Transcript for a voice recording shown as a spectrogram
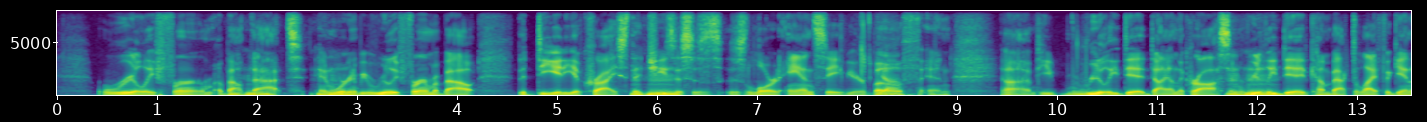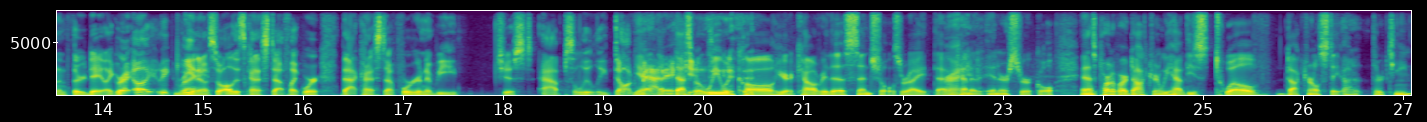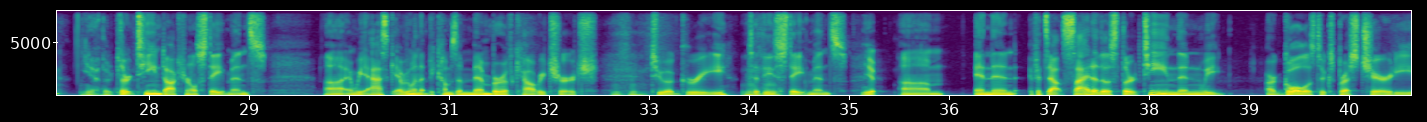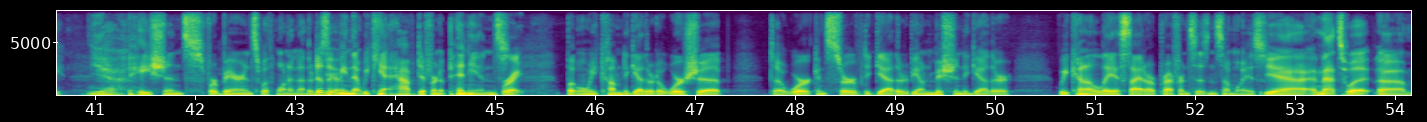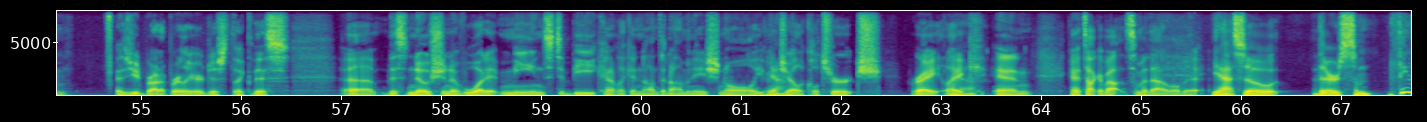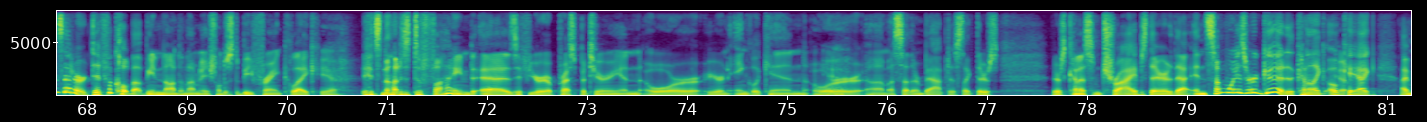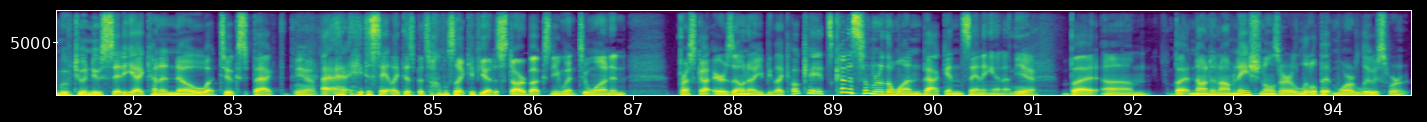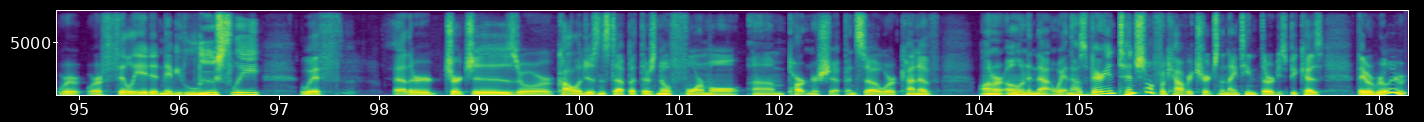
really firm about Mm-hmm. that. And we're gonna be really firm about the deity of christ that jesus is is lord and savior both. And uh, he really did die on the cross and really did come back to life again on the third day. Like right, like, you know so all this kind of stuff like we're that kind of stuff we're gonna be just absolutely dogmatic that- that's what we would call here at Calvary the essentials, right? That Right. kind of inner circle. And that's part of our doctrine. We have these 12 doctrinal state uh, 13? yeah 13. 13 doctrinal statements. Uh, and we ask everyone that becomes a member of Calvary Church to agree to these statements. yep Um, and then if it's outside of those 13, then we our goal is to express charity, yeah patience, forbearance with one another. It Doesn't Yeah. mean that we can't have different opinions. Right. But when we come together to worship, to work and serve together, to be on mission together, we kind of lay aside our preferences in some ways. Yeah, and that's what, um, as you'd brought up earlier, just like this, uh, this notion of what it means to be kind of like a non-denominational evangelical church, right? Like, and kind of talk about some of that a little bit. Yeah, so there's some things that are difficult about being non-denominational just to be frank like Yeah. it's not as defined as if you're a presbyterian or you're an anglican or um, a southern baptist like there's there's kind of some tribes there that in some ways are good it's kind of like okay I, I moved to a new city i kind of know what to expect Yeah. I, I hate to say it like this but it's almost like if you had a starbucks and you went to one in prescott arizona you'd be like okay it's kind of similar to the one back in santa ana Yeah. but um, but non-denominationals are a little bit more loose. We're, we're we're affiliated maybe loosely with other churches or colleges and stuff, but there's no formal um, partnership, and so we're kind of on our own in that way. And that was very intentional for Calvary Church in the 1930s because they were really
